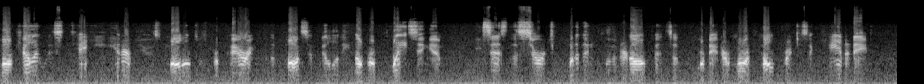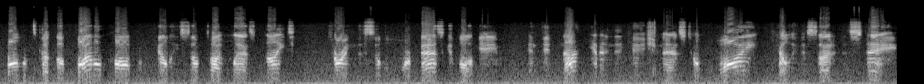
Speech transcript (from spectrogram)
While Kelly was taking interviews, Mullens was preparing for the possibility of replacing him. He says the search would have included offensive coordinator Mark Helfrich as a candidate. Mullens got the final call from Kelly sometime last night during the Civil War basketball game and did not get an indication as to why Kelly decided to stay.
